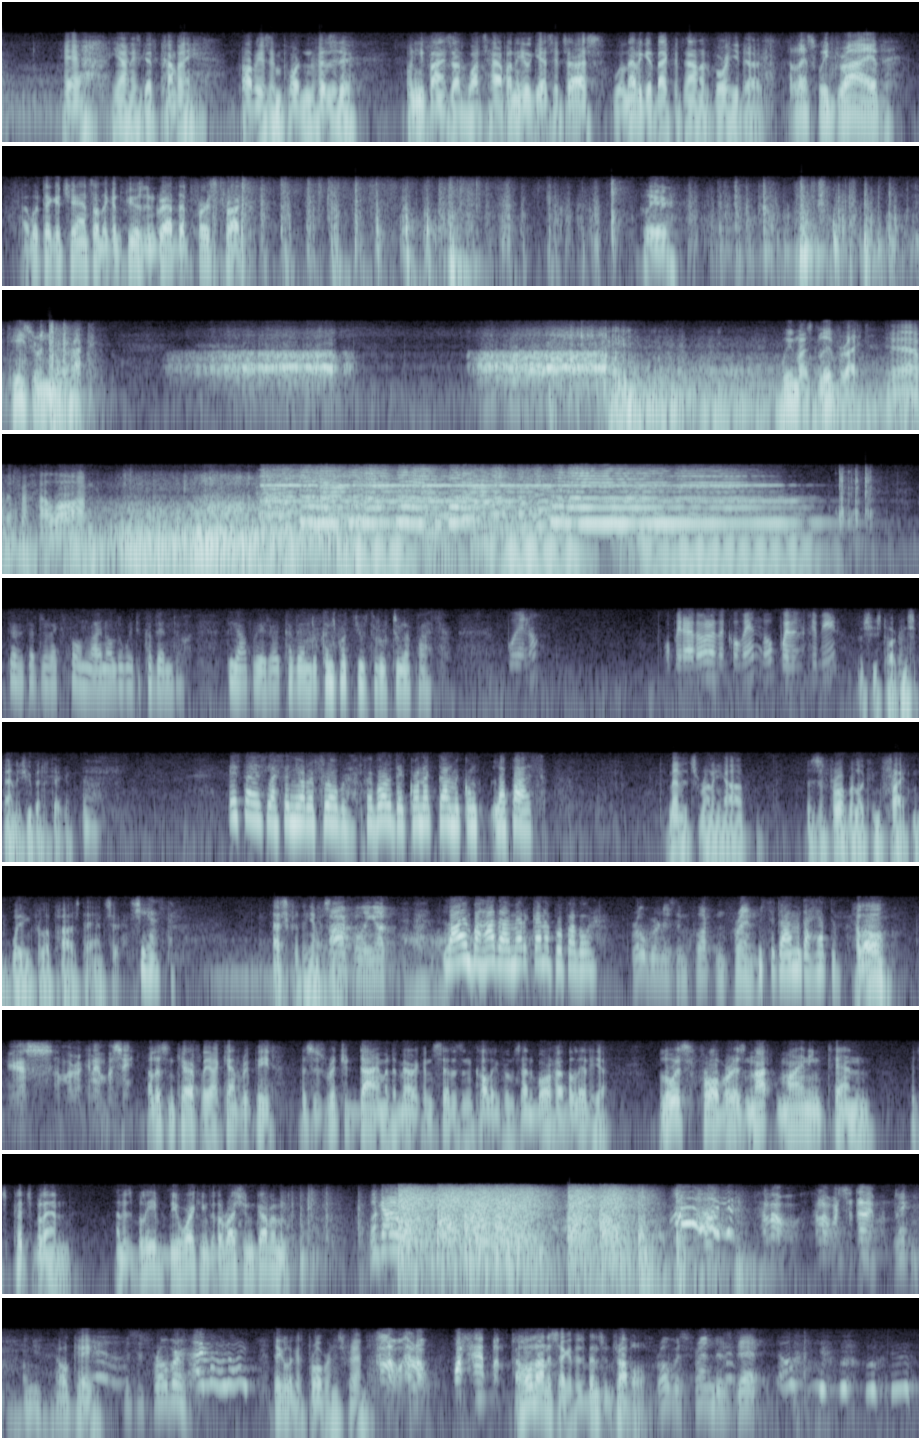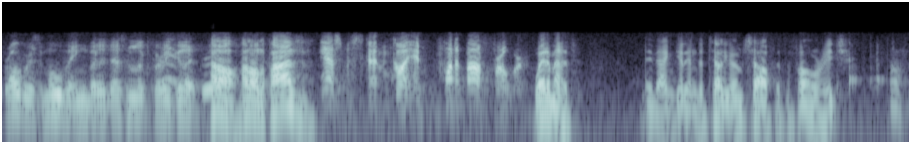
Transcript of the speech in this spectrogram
Yeah, yeah, and he's got company. Probably his important visitor. When he finds out what's happened, he'll guess it's us. We'll never get back to town before he does. Unless we drive. I will take a chance on the confusion and grab that first truck. Clear. Keys are in the truck. We must live right. Yeah, but for how long? There is a direct phone line all the way to Cavendo. The operator at Cavendo can put you through to La Paz. Bueno. Operadora de Covendo, ¿puede recibir? She's talking Spanish. You better take it. Oh. Esta es la señora Frober. Favor de conectarme con La Paz. Minutes running out. Mrs. Frober looking frightened, waiting for La Paz to answer. She has them. Ask for the embassy. Car pulling up. La Embajada Americana, por favor. Frober and his important friend. Mr. Diamond, I have them. Hello? Yes, American Embassy. Now listen carefully. I can't repeat. This is Richard Diamond, American citizen, calling from San Borja, Bolivia. Louis Frober is not mining tin. It's pitchblende, and is believed to be working for the Russian government. Look out! Hello. Hello, Mr. Diamond. Rick, Okay. Mrs. Frober. I'm all right. Take a look at Frober and his friend. Hello, hello. What happened? Now, hold on a second. There's been some trouble. Frober's friend is dead. Oh, no. Frober's moving, but it doesn't look very good. Hello. Hello, La Paz. Yes, Mr. Diamond. Go ahead. What about Frober? Wait a minute. Maybe I can get him to tell you himself if the phone will reach. Oh.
